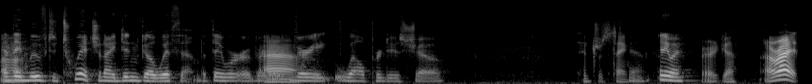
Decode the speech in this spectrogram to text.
and uh-huh. they moved to Twitch. And I didn't go with them, but they were a very ah. very well produced show. Interesting. Yeah. Anyway. Very good. All right.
